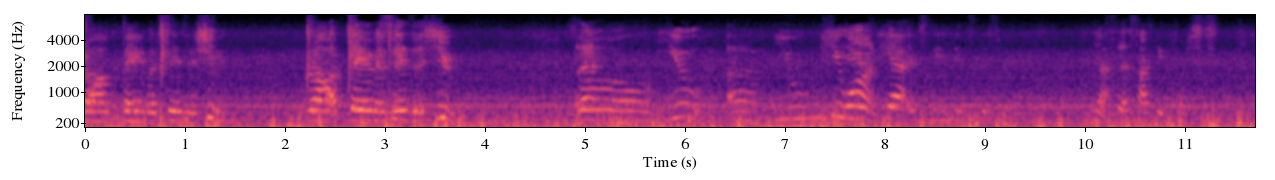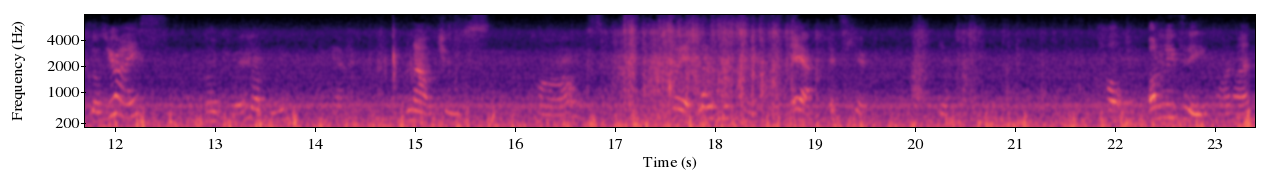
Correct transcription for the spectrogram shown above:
Rock, paper, scissors, shoot. Rock, paper, scissors, shoot. So then you, uh, you, she won. Yeah, it's the it's this way. Yeah. So let's start Satvik first. Close your eyes. Okay. Properly. Yeah. Now choose. Rocks. Wait, let's just mix. Yeah, it's here. Yeah. How? Only three. One.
